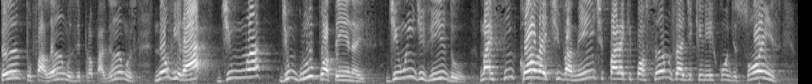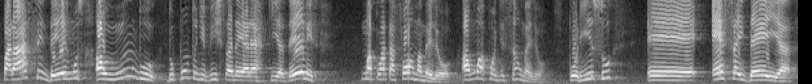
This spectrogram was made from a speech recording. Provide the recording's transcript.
tanto falamos e propagamos, não virá de uma de um grupo apenas, de um indivíduo, mas sim coletivamente para que possamos adquirir condições para ascendermos ao mundo do ponto de vista da hierarquia deles, uma plataforma melhor, a uma condição melhor. Por isso, é, essa ideia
